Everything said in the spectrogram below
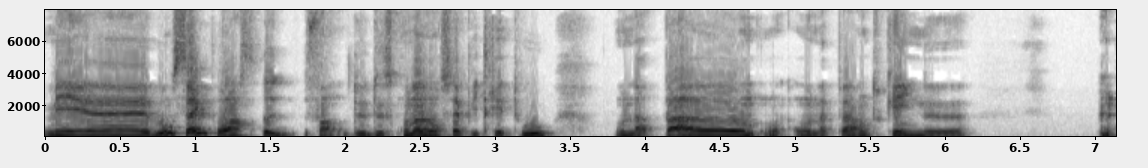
Mais euh, bon, c'est vrai que pour l'instant, euh, enfin, de, de ce qu'on a dans le chapitre et tout, on n'a pas, on n'a pas en tout cas une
